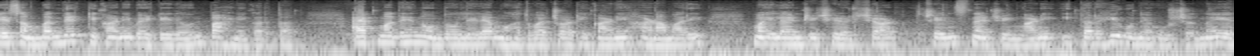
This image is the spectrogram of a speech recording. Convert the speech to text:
हे संबंधित ठिकाणी भेटी देऊन पाहणी करतात. ॲपमध्ये नोंदवलेल्या महत्त्वाच्या ठिकाणी हाणामारी महिलांची छेडछाड चेन स्नॅचिंग आणि इतरही गुन्हे होऊ नयेत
